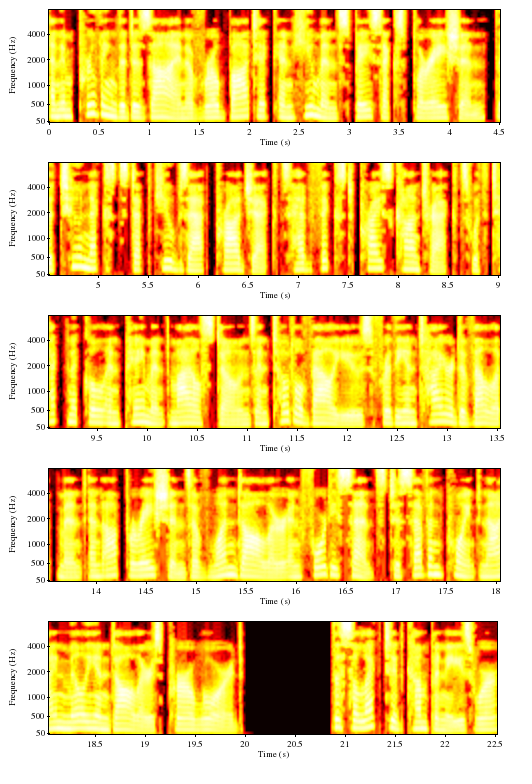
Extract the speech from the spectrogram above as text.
and improving the design of robotic and human space exploration. The two next step CubeSat projects had fixed price contracts with technical and payment milestones and total values for the entire development and operations of $1.40 to $7.9 million per award. The selected companies were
